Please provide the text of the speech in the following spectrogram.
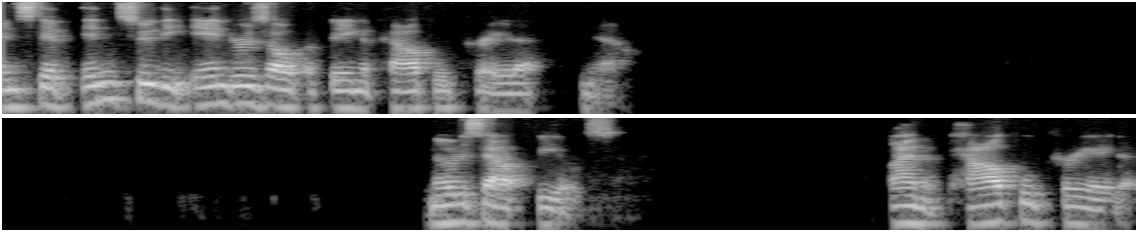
and step into the end result of being a powerful creator now. Notice how it feels. I am a powerful creator.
